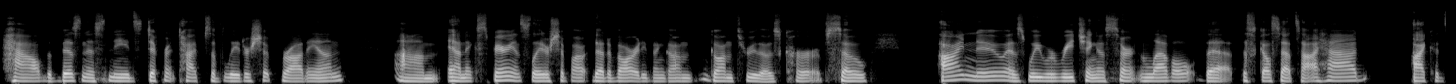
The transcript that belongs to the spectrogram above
how the business needs different types of leadership brought in. Um, and experienced leadership that have already been gone gone through those curves. So I knew as we were reaching a certain level that the skill sets I had, I could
